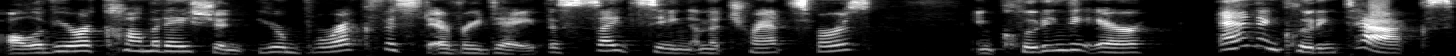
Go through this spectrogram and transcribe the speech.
all of your accommodation, your breakfast every day, the sightseeing and the transfers, including the air and including tax,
